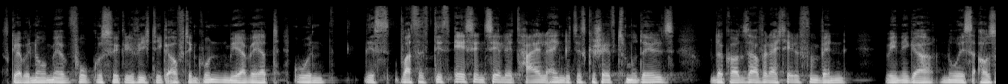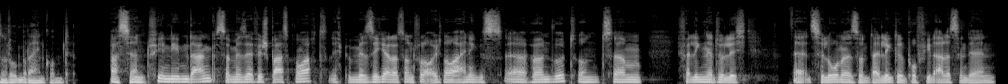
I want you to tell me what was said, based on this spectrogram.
es glaube ich noch mehr Fokus wirklich wichtig auf den Kundenmehrwert und das, was ist das essentielle Teil eigentlich des Geschäftsmodells und da kann es auch vielleicht helfen, wenn weniger Neues außenrum reinkommt. Bastian, vielen lieben Dank. Es hat mir sehr viel Spaß gemacht. Ich bin mir sicher, dass man von euch noch einiges äh, hören wird. Und ähm, ich verlinke natürlich äh, Celones und dein LinkedIn-Profil alles in der,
